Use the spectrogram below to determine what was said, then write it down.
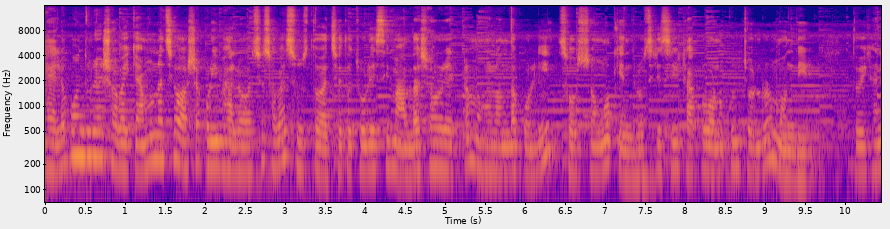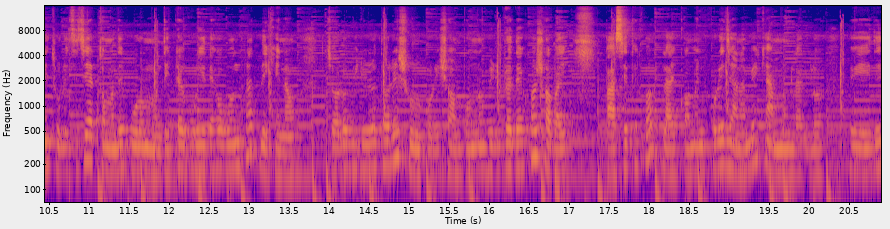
হ্যালো বন্ধুরা, সবাই কেমন আছে? আশা করি ভালো আছো। সবাই সুস্থ আছে। তো চলে এসেছি মালদা শহরের একটা মহানন্দা পল্লী, সৎসঙ্গ কেন্দ্র, শ্রী শ্রী ঠাকুর অনুকূল চন্দ্রর মন্দির। তো এখানে চলে এসেছি আর তোমাদের পুরো মন্দিরটা ঘুরিয়ে দেখো বন্ধুরা, দেখে নাও। চলো ভিডিওটা তাহলে শুরু করি। সম্পূর্ণ ভিডিওটা দেখো, সবাই পাশে থেকো লাইক কমেন্ট করে জানাবে কেমন লাগল। তো এই যে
